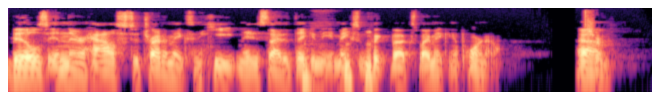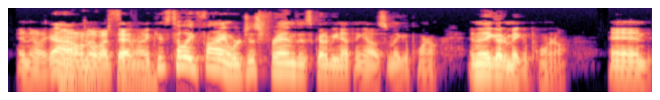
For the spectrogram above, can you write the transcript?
bills in their house to try to make some heat. And they decided they can make some quick bucks by making a porno. Um, Sure. And they're like, I don't know about that. And I'm like, it's totally fine. We're just friends. It's going to be nothing else to make a porno. And then they go to make a porno. And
